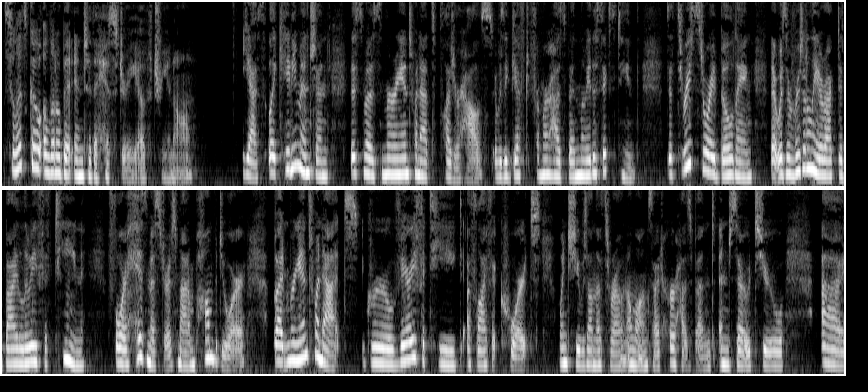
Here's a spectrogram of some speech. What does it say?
So let's go a little bit into the history of Trianon. Yes, like Katie mentioned, this was Marie Antoinette's pleasure house. It was a gift from her husband, Louis XVI. It's a three-story building that was originally erected by Louis XV for his mistress, Madame Pompadour. But Marie Antoinette grew very fatigued of life at court when she was on the throne alongside her husband. And so to uh,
